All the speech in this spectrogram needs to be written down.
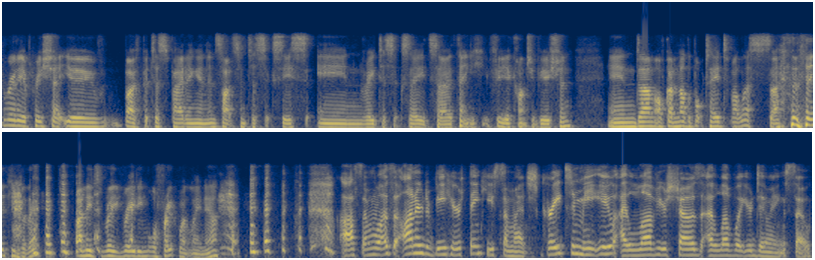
Really appreciate you both participating in Insights into Success and Read to Succeed. So, thank you for your contribution. And um, I've got another book to add to my list. So, thank you for that. I need to be reading more frequently now. awesome. Well, it's an honor to be here. Thank you so much. Great to meet you. I love your shows. I love what you're doing. So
